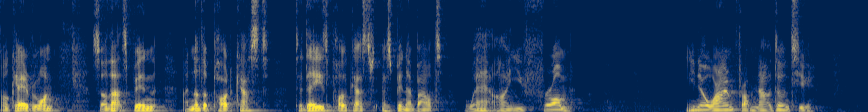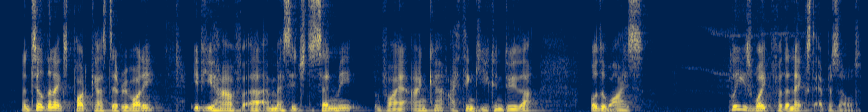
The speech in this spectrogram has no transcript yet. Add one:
Okay, everyone. So that's been another podcast Today's podcast has been about where are you from? You know where I'm from now, don't you? Until the next podcast, everybody, if you have uh, a message to send me via Anchor, I think you can do that. Otherwise, please wait for the next episode.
